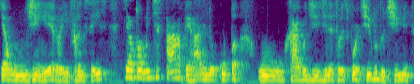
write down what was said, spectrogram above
que é um engenheiro aí francês, que atualmente está na Ferrari, ele ocupa o cargo de diretor esportivo do time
